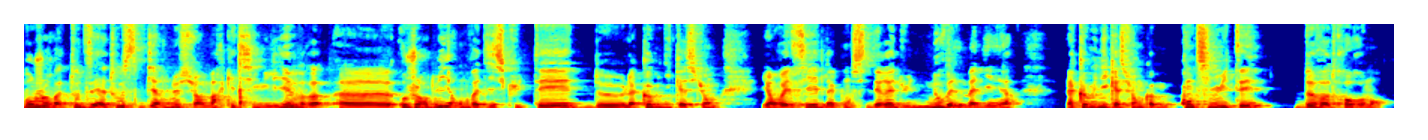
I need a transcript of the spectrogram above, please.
Bonjour à toutes et à tous, bienvenue sur Marketing Livre. Euh, Aujourd'hui, on va discuter de la communication et on va essayer de la considérer d'une nouvelle manière, la communication comme continuité de votre roman.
